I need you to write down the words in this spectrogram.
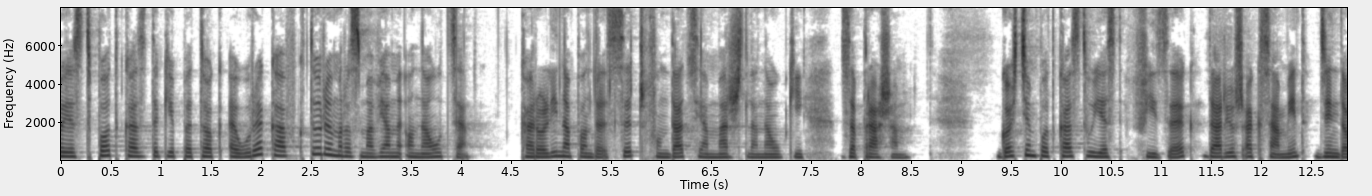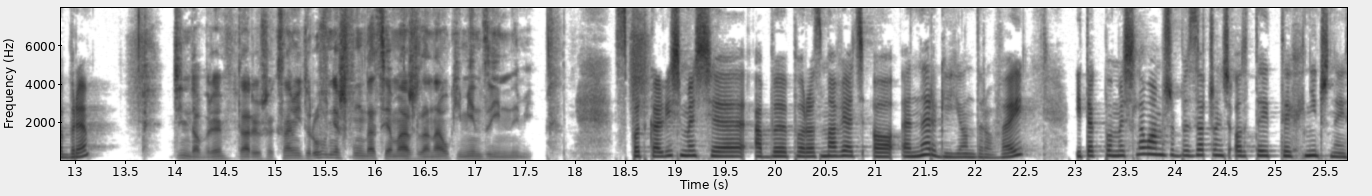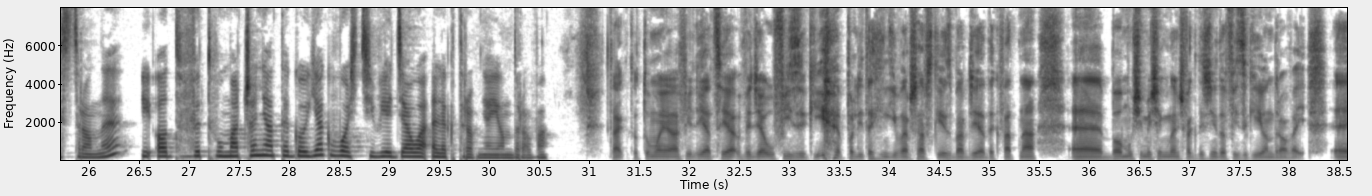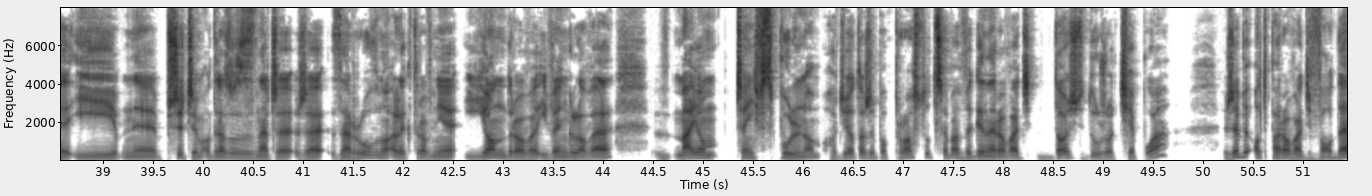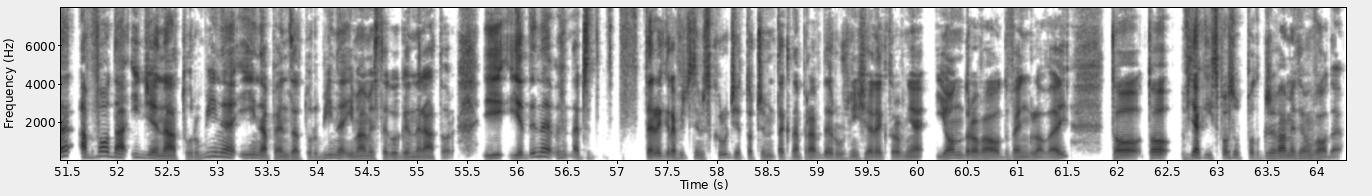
To jest podcast DGP Talk Eureka, w którym rozmawiamy o nauce. Karolina Pondel-Sycz, Fundacja Marsz dla Nauki. Zapraszam. Gościem podcastu jest fizyk Dariusz Aksamit. Dzień dobry. Dzień dobry, Dariusz Aksamit, również Fundacja Marsz dla Nauki, między innymi. Spotkaliśmy się, aby porozmawiać o energii jądrowej. I tak pomyślałam, żeby zacząć od tej technicznej strony i od wytłumaczenia tego, jak właściwie działa elektrownia jądrowa. Tak, to tu moja afiliacja Wydziału Fizyki Politechniki Warszawskiej jest bardziej adekwatna, e, bo musimy sięgnąć faktycznie do fizyki jądrowej. E, I e, przy czym od razu zaznaczę, że zarówno elektrownie jądrowe i węglowe mają część wspólną. Chodzi o to, że po prostu trzeba wygenerować dość dużo ciepła, żeby odparować wodę, a woda idzie na turbinę i napędza turbinę i mamy z tego generator. I jedyne, znaczy w telegraficznym skrócie, to czym tak naprawdę różni się elektrownia jądrowa od węglowej, to, to w jaki sposób podgrzewamy tę wodę.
